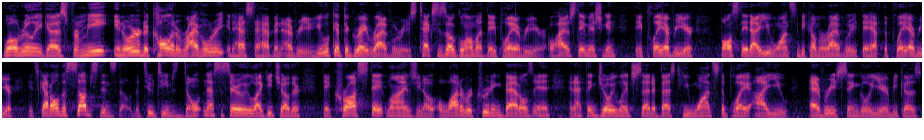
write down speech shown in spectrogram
Well, really, guys, for me, in order to call it a rivalry, it has to happen every year. You look at the great rivalries Texas, Oklahoma, they play every year. Ohio State, Michigan, they play every year. Ball State IU wants to become a rivalry. They have to play every year. It's got all the substance, though. The two teams don't necessarily like each other. They cross state lines, you know, a lot of recruiting battles in. And I think Joey Lynch said it best. He wants to play IU every single year because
